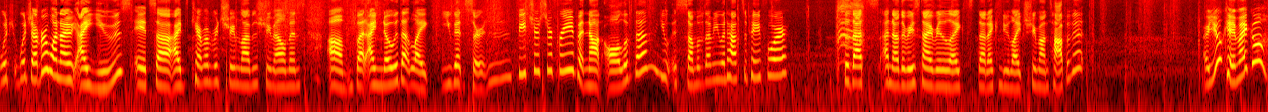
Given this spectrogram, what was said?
Which whichever one I, I use, it's uh I can't remember Streamlabs or StreamElements, um, but I know that like you get certain features for free, but not all of them. You some of them you would have to pay for. So that's another reason I really liked that I can do Lightstream on top of it. Are you okay, Michael?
